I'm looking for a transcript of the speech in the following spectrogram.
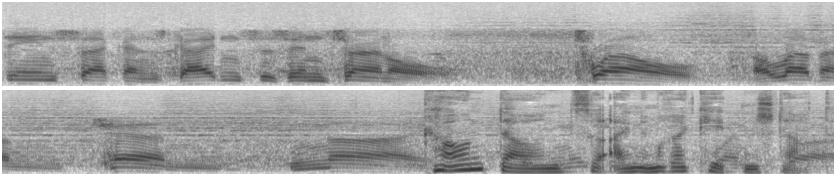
Seconds. Guidance is internal. 12, 11, 10, 9. Countdown zu einem Raketenstart.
